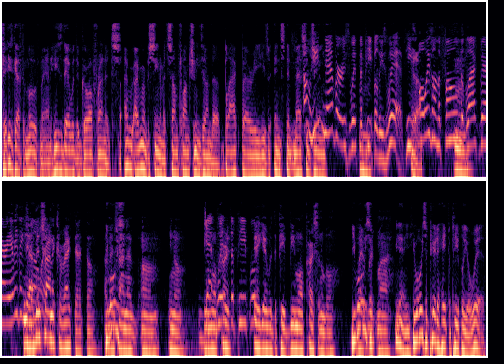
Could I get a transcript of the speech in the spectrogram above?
Diddy's got the move, man. He's there with the girlfriend. It's I, I remember seeing him at some function. He's on the BlackBerry. He's instant messaging. Oh, he never is with the people he's with. He's Yeah. always on the phone, the BlackBerry, everything's Yeah, I've going. been trying to correct that, though. I've been always- trying to, um, you know, be Get more with the people? Yeah, get with the people. Be more personable. You always, with my... yeah, you always appear to hate the people you're with.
